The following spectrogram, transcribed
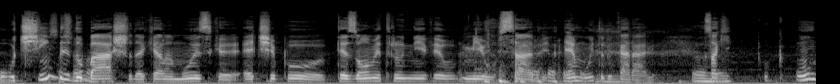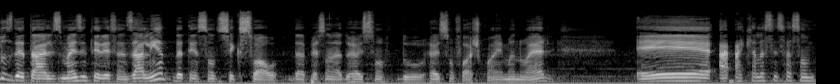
É o timbre do baixo daquela música é tipo tesômetro nível mil, sabe? é muito do caralho. Uhum. Só que um dos detalhes mais interessantes, além da tensão sexual da personagem do Harrison, do Harrison Ford com a Emanuele, é a, aquela sensação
